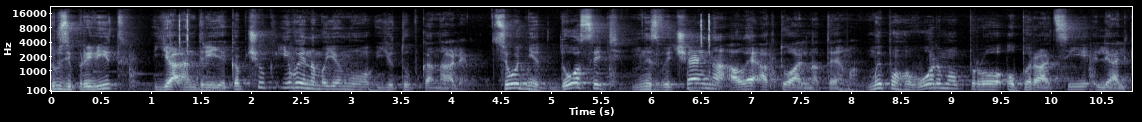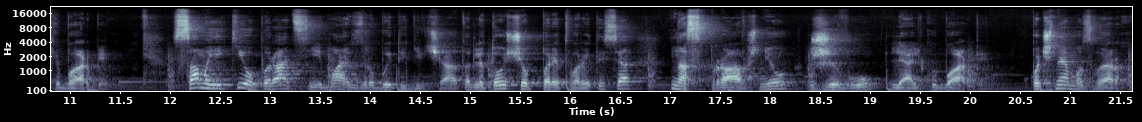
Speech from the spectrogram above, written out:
Друзі, привіт! Я Андрій Якобчук і ви на моєму YouTube каналі. Сьогодні досить незвичайна, але актуальна тема. Ми поговоримо про операції ляльки Барбі. Саме які операції мають зробити дівчата для того, щоб перетворитися на справжню живу ляльку Барбі. Почнемо зверху.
